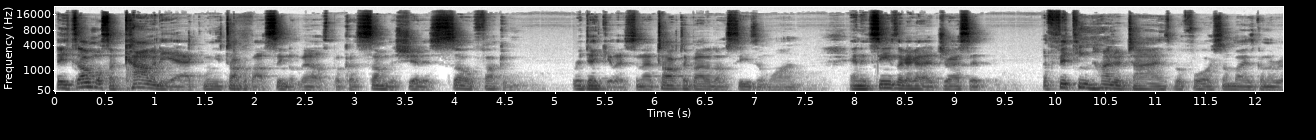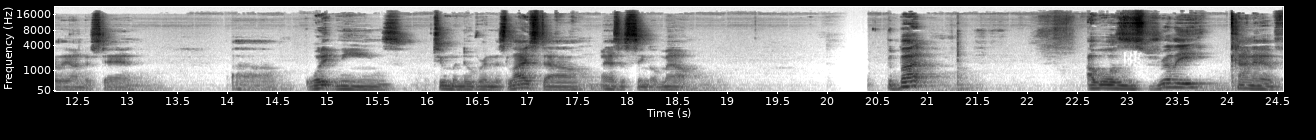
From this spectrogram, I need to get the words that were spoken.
it's almost a comedy act when you talk about single males because some of the shit is so fucking ridiculous. And I talked about it on season one. And it seems like I got to address it 1500 times before somebody's going to really understand uh, what it means to maneuver in this lifestyle as a single male. But I was really kind of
